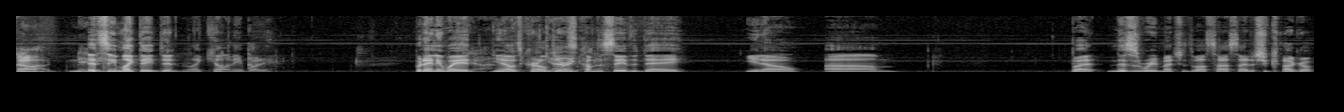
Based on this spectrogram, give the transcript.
Oh, maybe. It seemed like they didn't like kill anybody. But anyway, Yeah, you know, it's Colonel Deering come to save the day, you know. Um, but this is where he mentions about South Side of Chicago.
